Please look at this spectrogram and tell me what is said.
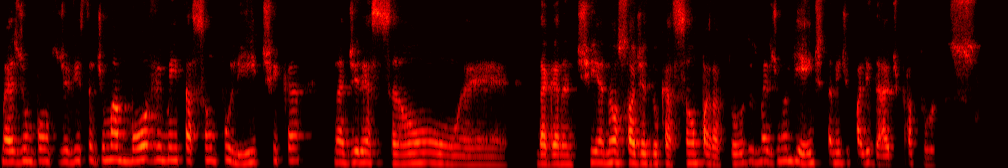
mas de um ponto de vista de uma movimentação política na direção é, da garantia não só de educação para todos, mas de um ambiente também de qualidade para todos.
